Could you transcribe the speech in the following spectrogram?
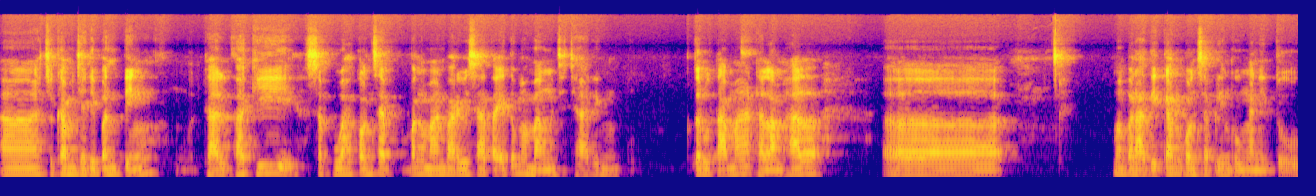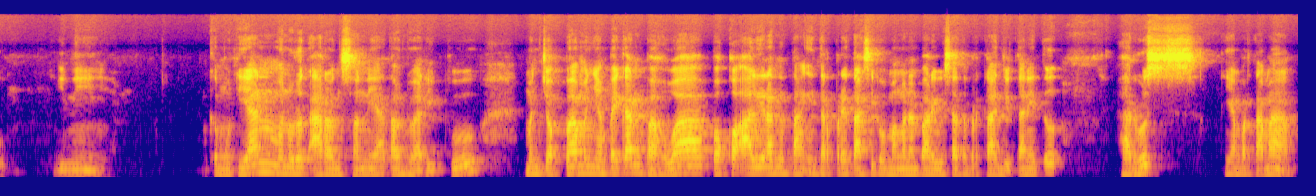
uh, juga menjadi penting bagi sebuah konsep pengembangan pariwisata itu membangun jejaring terutama dalam hal uh, memperhatikan konsep lingkungan itu ini Kemudian menurut Aronson ya tahun 2000 mencoba menyampaikan bahwa pokok aliran tentang interpretasi pembangunan pariwisata berkelanjutan itu harus yang pertama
